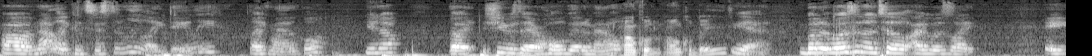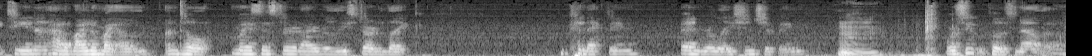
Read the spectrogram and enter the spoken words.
Um, not like consistently, like daily, like my uncle, you know? But she was there a whole good amount. Uncle Uncle Dave. Yeah. But it wasn't until I was like 18 and had a mind of my own until my sister and I really started like connecting and relationshiping. Hmm. We're super close now though.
